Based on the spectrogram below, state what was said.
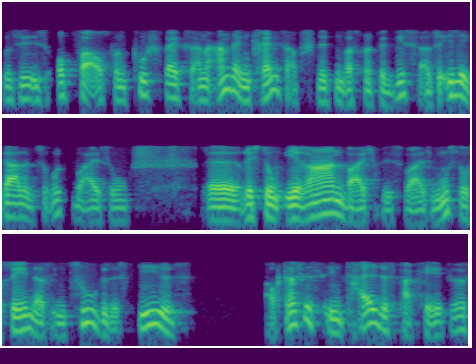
und sie ist Opfer auch von Pushbacks an anderen Grenzabschnitten, was man vergisst, also illegale Zurückweisung äh, Richtung Iran beispielsweise. Man muss doch sehen, dass im Zuge des Deals, auch das ist im Teil des Paketes,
